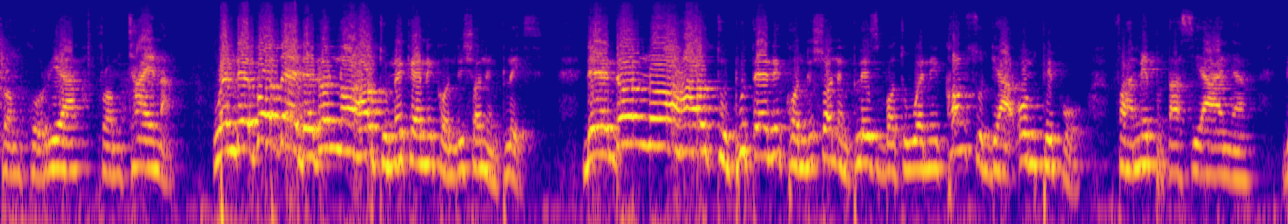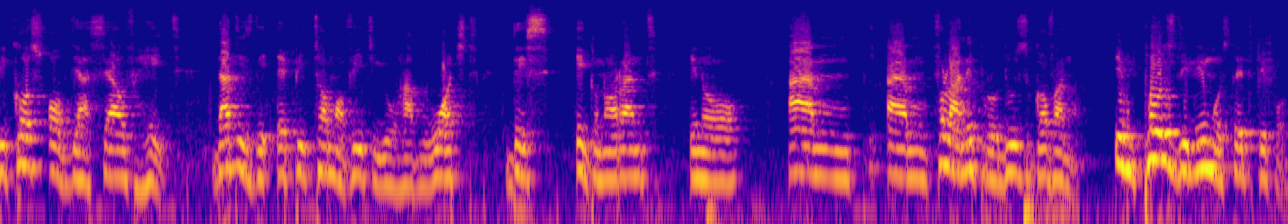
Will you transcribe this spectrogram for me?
from Korea, from China. When they go there, they don't know how to make any condition in place. They don't know how to put any condition in place, but when it comes to their own people, because of their self-hate that is the epitome of it. You have watched this ignorant you know um um fulani produced governor imposed the Imo state people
